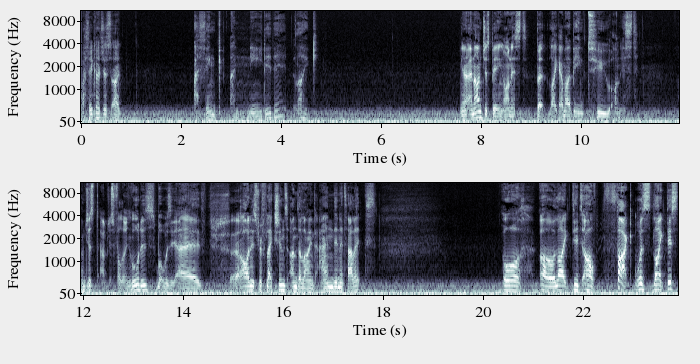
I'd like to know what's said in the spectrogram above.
I think I just I I think I needed it like you know, and I'm just being honest, but like am I being too honest? I'm just I'm just following orders. What was it? Uh, honest reflections underlined and in italics. Or oh, like did oh fuck was like this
